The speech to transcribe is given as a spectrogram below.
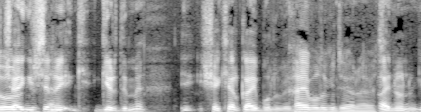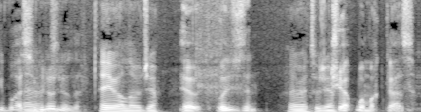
Doğru. Çayın içine girdi mi e, şeker kayboluveriyor. Kaybolu gidiyor evet. Aynı onun gibi asimile Evet. oluyorlar. Eyvallah hocam. Evet. O yüzden Evet hocam. şey yapmamak lazım.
